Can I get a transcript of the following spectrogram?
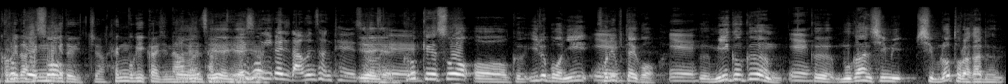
거기다 핵무기도 있죠. 핵무기까지 남은 예, 상태에서 예, 예. 핵무기까지 남은 상태에서 예, 예. 그렇게 해서 어, 그 일본이 예. 고립되고 그 미국은 그 무관심으로 돌아가는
